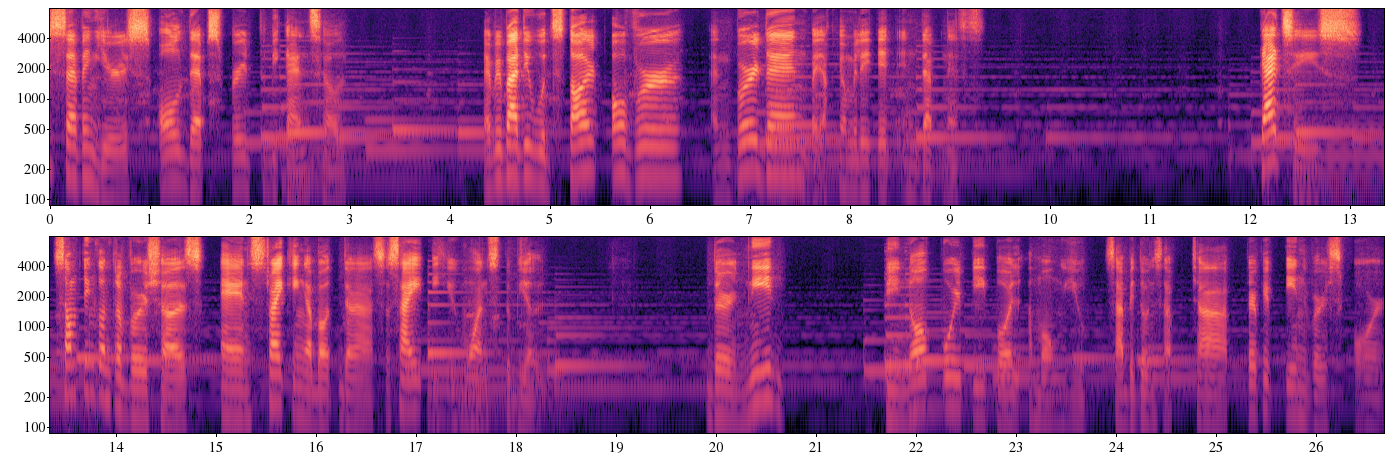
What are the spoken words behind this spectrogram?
seven years, all debts were to be cancelled. Everybody would start over and burdened by accumulated indebtedness. God says something controversial and striking about the society he wants to build. There need be no poor people among you. Sabi dun sa chapter 15 verse 4.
